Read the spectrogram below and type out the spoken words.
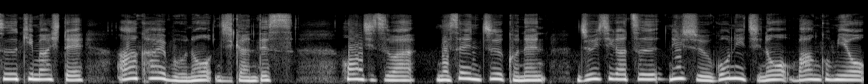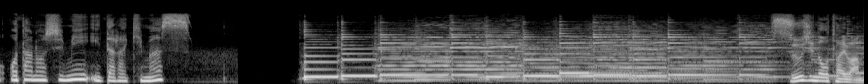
続きましてアーカイブの時間です。本日は2019年11月25日の番組をお楽しみいただきます。数字の台湾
